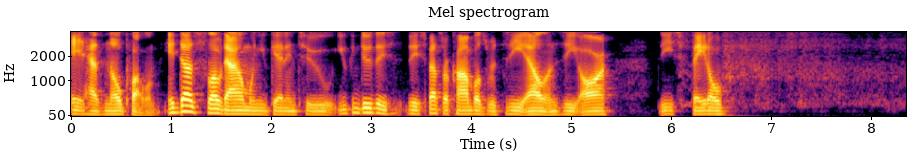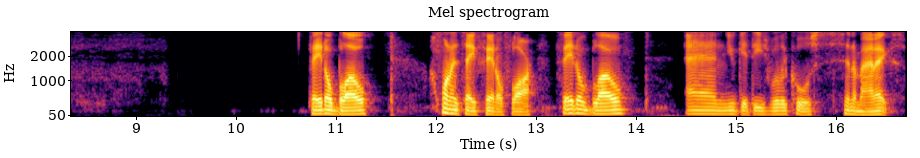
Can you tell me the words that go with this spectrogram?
it has no problem. It does slow down when you get into you can do these these special combos with ZL and ZR, these fatal fatal blow. I want to say fatal flaw, fatal blow, and you get these really cool cinematics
